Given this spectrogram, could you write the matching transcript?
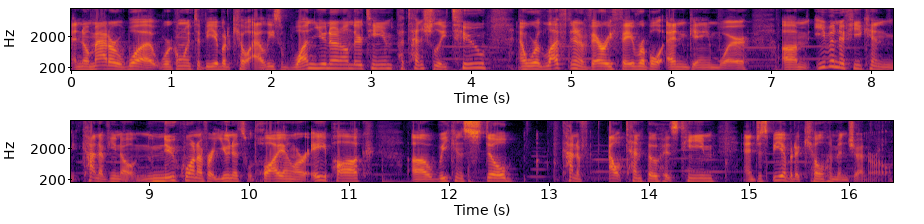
And no matter what, we're going to be able to kill at least one unit on their team, potentially two, and we're left in a very favorable end game where um, even if he can kind of, you know, nuke one of our units with Hwayoung or APOC, uh, we can still kind of out-tempo his team and just be able to kill him in general.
